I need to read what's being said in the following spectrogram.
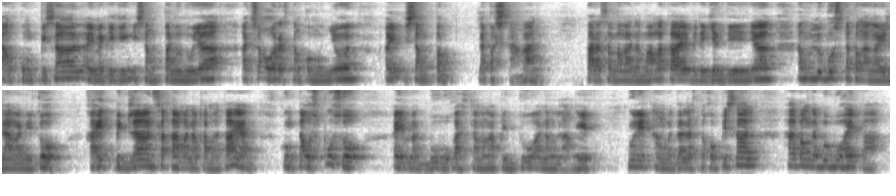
ang kumpisal ay magiging isang panunuya at sa oras ng komunyon ay isang paglapastangan. Para sa mga namamatay, binigyan din niya ang lubos na pangangailangan nito. Kahit biglaan sa kama ng kamatayan, kung taos puso ay magbubukas ng mga pintuan ng langit. Ngunit ang madalas na kumpisal habang nabubuhay pa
